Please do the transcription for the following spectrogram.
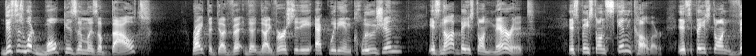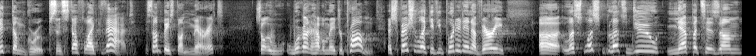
This is what wokeism is about, right? The, diver- the diversity, equity, inclusion is not based on merit. It's based on skin color. It's based on victim groups and stuff like that. It's not based on merit. So we're going to have a major problem, especially like if you put it in a very uh, let's let's let's do nepotism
